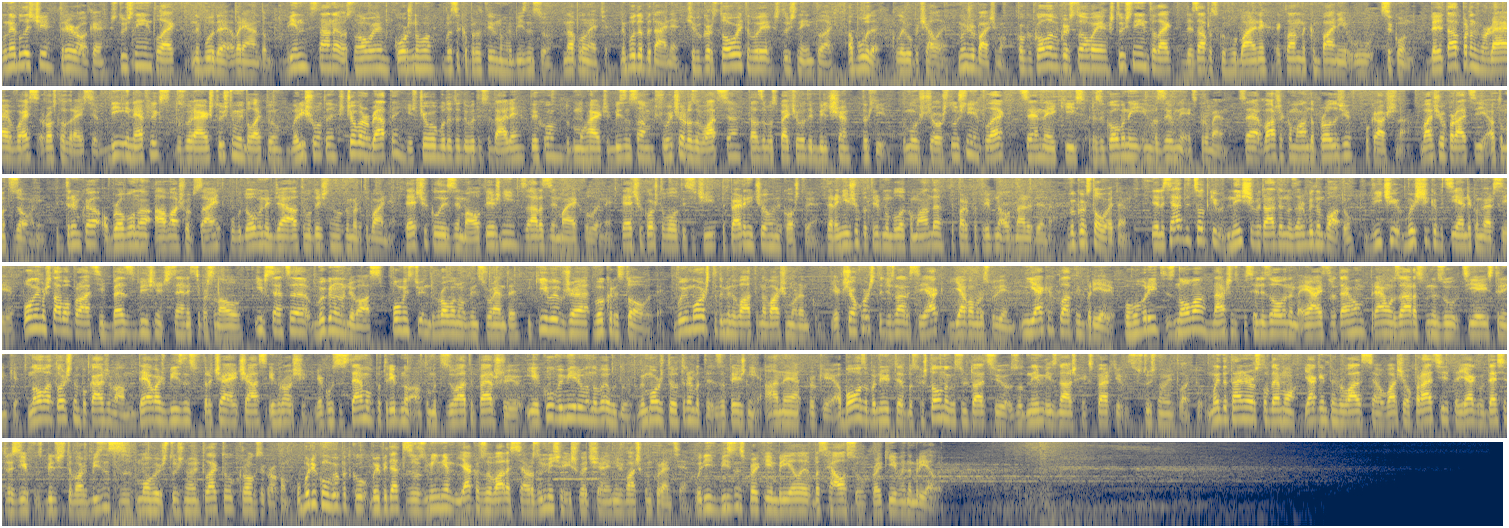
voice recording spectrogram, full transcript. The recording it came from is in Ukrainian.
У найближчі три роки штучний інтелект не буде варіантом. Він стане основою кожного високопродуктивного бізнесу на планеті. Не буде питання, чи використовуєте ви штучний інтелект, а буде, коли ви почали. Ми вже бачимо. Coca-Cola використовує штучний інтелект для запуску глобальних рекламних кампаній у секунду. Delta перенаправляє весь розклад рейсів. D і Netflix дозволяє штучному інтелекту вирішувати, що ви робляти і що ви будете дивитися далі, тихо допомагаючи бізнесам швидше розвиватися та забезпечувати більше дохід. Тому що штучний інтелект це не якийсь ризикований інвазивний експеримент. Це ваша команда продажів покращена. Ваші операції автоматизовані. Підтримка оброблена, а ваш вебсайт побудований для автоматичного конвертування. Те, що колись займало тижні, зараз займає хвилини. Те, що коштувало тисячі, тепер нічого не коштує. Де раніше потрібна була команда, тепер потрібна одна людина. Використовуйте 50% нижчі витрати на заробітну плату, вдвічі вищі коефіцієнти конверсії, повний масштаб операцій без збільшення чисельності персоналу. І все це виконано для вас, повністю інтегровано в інструменти, які ви вже використовуєте. Ви можете домінувати на вашому ринку. Якщо хочете дізнатися, як я вам розповім. Ніяких платних бар'єрів. Поговоріть з Нова, нашим спеціалізованим ai стратегом прямо зараз внизу цієї стрінки. Нова точно покаже вам, де ваш бізнес втрачає час і гроші, яку систему потрібно автоматизувати першою, і яку вимірювану вигоду ви можете отримати за тижні, а не роки. Або забронюйте безкоштовну консультацію з одним із наших експертів з штучного інтелекту. Ми детально розкладемо, як інтегруватися у ваші операції та як в 10 разів збільшити ваш бізнес за допомогою штучного інтелекту крок за кроком. У будь-якому випадку ви підете з розумінням, як розвиватися розумніше і швидше ніж ваша конкуренція. Будіть бізнес, про який мріяли без хаосу, про який ви не мріяли.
